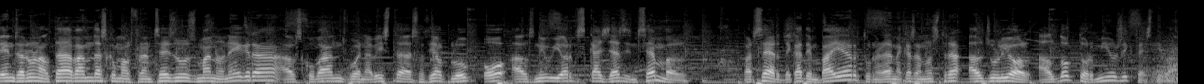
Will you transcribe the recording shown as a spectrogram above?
Tens en un altar bandes com els francesos Mano Negra, els cubans Buenavista Social Club o els New York Ska Jazz Ensemble. Per cert, The Cat Empire tornaran a casa nostra al juliol, al Doctor Music Festival.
